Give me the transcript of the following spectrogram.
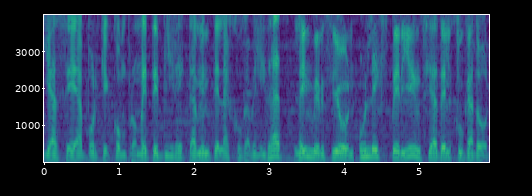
ya sea porque compromete directamente la jugabilidad, la inmersión o la experiencia del jugador.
